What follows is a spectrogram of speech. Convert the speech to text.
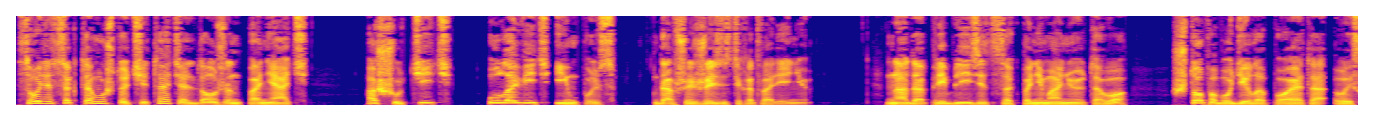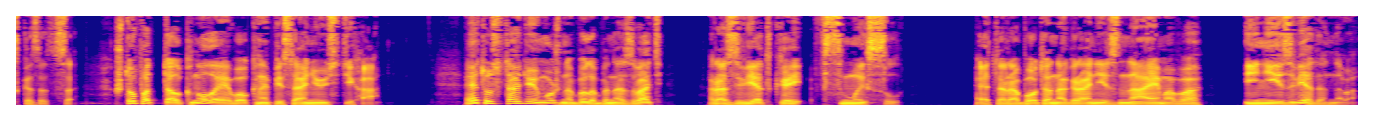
сводится к тому, что читатель должен понять, ошутить, уловить импульс, давший жизнь стихотворению. Надо приблизиться к пониманию того, что побудило поэта высказаться, что подтолкнуло его к написанию стиха. Эту стадию можно было бы назвать разведкой в смысл. Это работа на грани знаемого и неизведанного.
